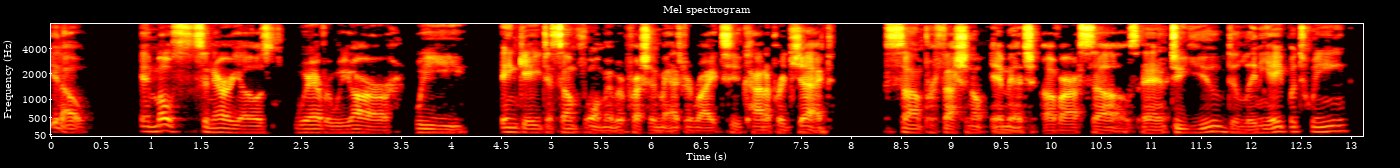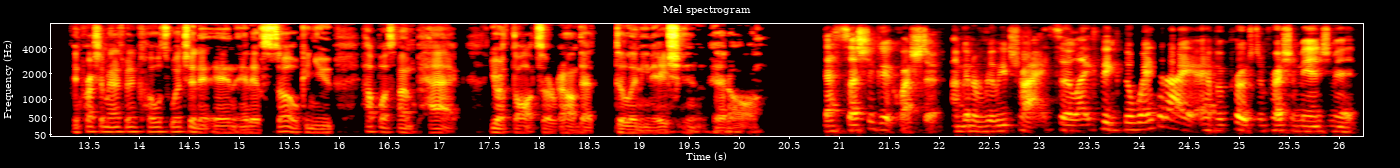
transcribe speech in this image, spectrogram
you know, in most scenarios, wherever we are, we engage in some form of impression management, right? To kind of project some professional image of ourselves. And do you delineate between impression management and code switching? And, and if so, can you help us unpack your thoughts around that delineation at all? That's such a good question. I'm going to really try. So, like, think the way that I have approached impression management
